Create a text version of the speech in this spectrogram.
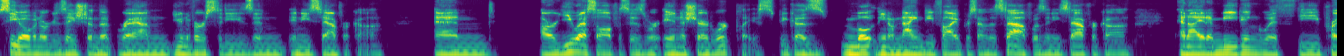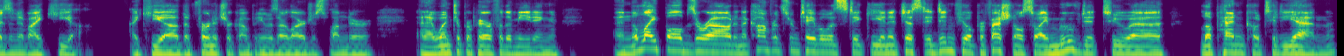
CEO of an organization that ran universities in in East Africa, and our U.S. offices were in a shared workplace because mo- you know 95 percent of the staff was in East Africa, and I had a meeting with the president of IKEA. IKEA, the furniture company, was our largest funder, and I went to prepare for the meeting and the light bulbs were out and the conference room table was sticky and it just it didn't feel professional so I moved it to uh, Le Pain Quotidien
